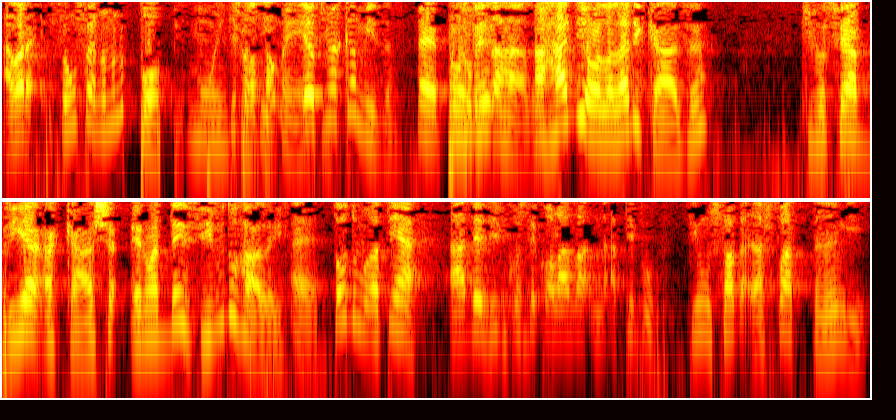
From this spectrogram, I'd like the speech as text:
Agora, foi um fenômeno pop. Muito. Tipo assim, Totalmente. eu tinha uma camisa. É, pronto. É-. A radiola lá de casa, que você abria a caixa, era um adesivo do Halley. É, todo mundo. Tinha adesivo que você colava. na- Tipo, tinha um salga, acho que foi a Tang,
